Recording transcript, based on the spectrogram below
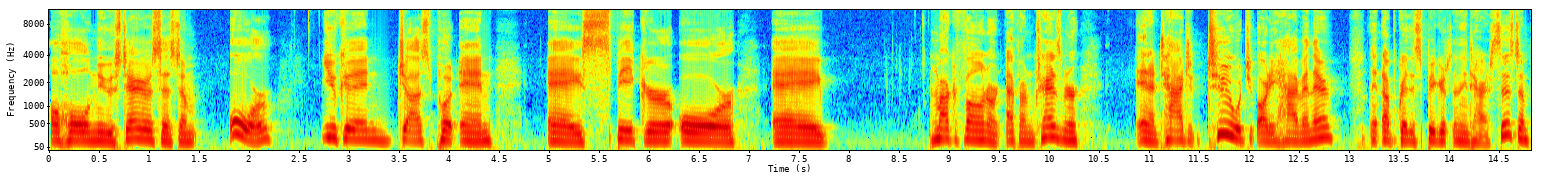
a whole new stereo system or you can just put in a speaker or a microphone or an FM transmitter and attach it to what you already have in there and upgrade the speakers in the entire system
